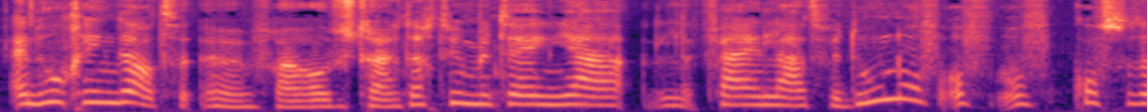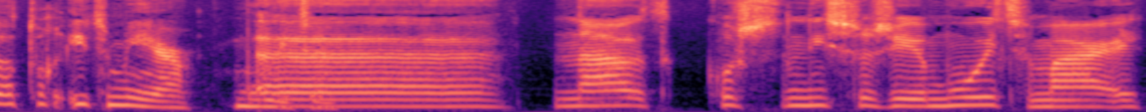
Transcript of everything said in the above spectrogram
En hoe ging dat, mevrouw Rodenstraat? Dacht u meteen, ja, fijn, laten we doen? Of, of, of kostte dat toch iets meer moeite? nou, het kostte niet zozeer moeite, maar ik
